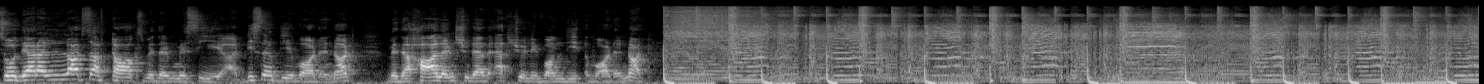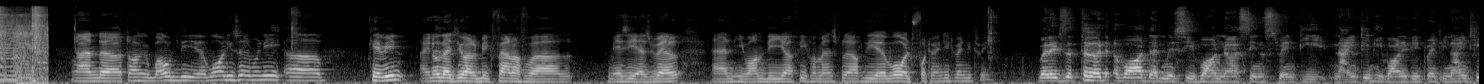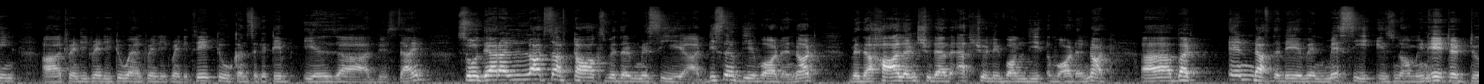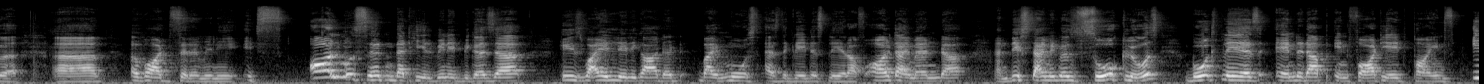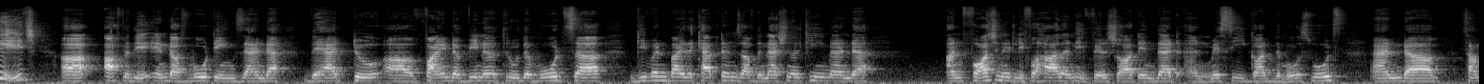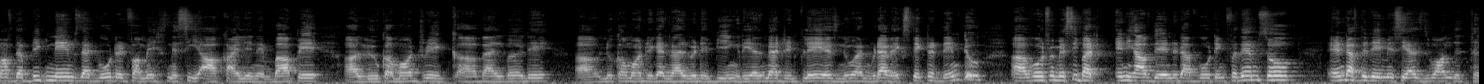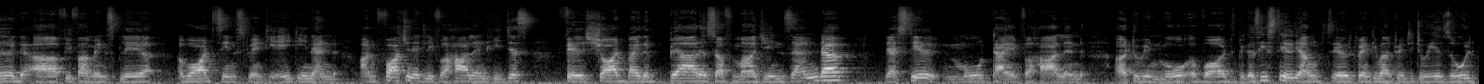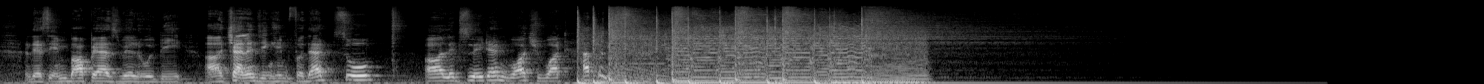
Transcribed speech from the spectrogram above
So there are lots of talks whether Messi uh, deserved the award or not, whether Haaland should have actually won the award or not. And uh, talking about the awarding ceremony, uh, Kevin, I know that you are a big fan of uh, Messi as well, and he won the uh, FIFA Men's Player of the award for 2023. Well, it's the third award that Messi won uh, since 2019. He won it in 2019, uh, 2022, and 2023, two consecutive years uh, this time. So there are lots of talks whether Messi uh, deserved the award or not, whether Haaland should have actually won the award or not. Uh, but end of the day, when Messi is nominated to a uh, award ceremony, it's almost certain that he'll win it because he is widely regarded by most as the greatest player of all time and and this time it was so close. Both players ended up in 48 points each uh, after the end of votings, and uh, they had to uh, find a winner through the votes uh, given by the captains of the national team. And uh, unfortunately for Haaland, he fell short in that, and Messi got the most votes. And uh, some of the big names that voted for Messi are Kylian Mbappe, Luka Modric, Valverde, uh, Luka Modric and Valverde being Real Madrid players, no one would have expected them to uh, vote for Messi, but anyhow, they ended up voting for them. So, end of the day, Messi has won the third uh, FIFA Men's Player Award since 2018, and unfortunately for Haaland, he just fell short by the barest of margins, and uh, there's still more time for Haaland uh, to win more awards because he's still young, still 21, 22 years old, and there's Mbappe as well who will be uh, challenging him for that. So Uh, let's wait and watch what happens.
